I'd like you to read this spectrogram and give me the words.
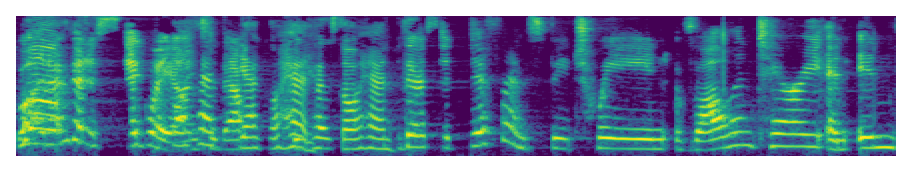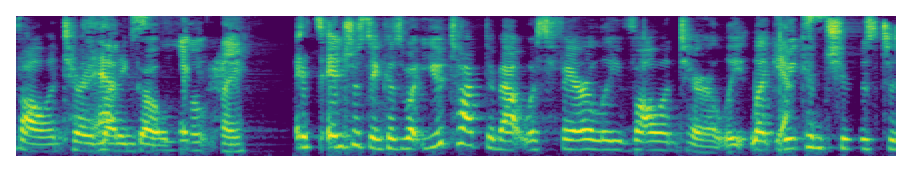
Well, well I'm going to segue onto ahead. that. Yeah, go ahead. Because go ahead. There's a difference between voluntary and involuntary Absolutely. letting go. Absolutely. it's interesting because what you talked about was fairly voluntarily. Like yes. we can choose to,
